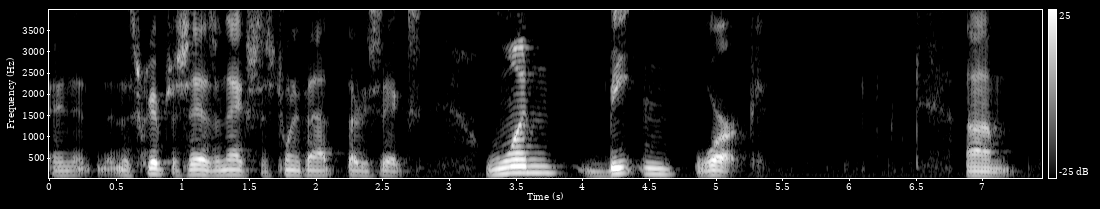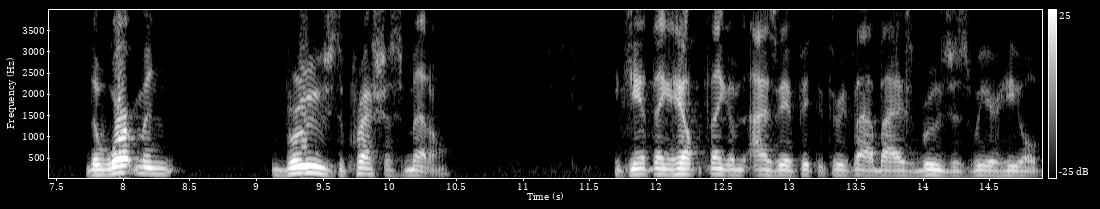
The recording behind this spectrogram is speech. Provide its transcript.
And the scripture says in Exodus 25, 36, one beaten work. Um, the workman bruised the precious metal. You can't think, help think of Isaiah 53, 5, by his bruises we are healed.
